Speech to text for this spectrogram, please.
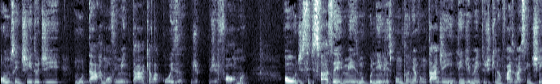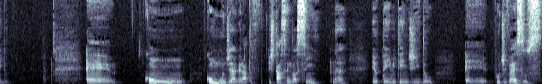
ou no sentido de mudar, movimentar aquela coisa de, de forma ou de se desfazer mesmo por livre e espontânea vontade e entendimento de que não faz mais sentido. É, com, com o Dia Grata está sendo assim, né? Eu tenho entendido é, por diversos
